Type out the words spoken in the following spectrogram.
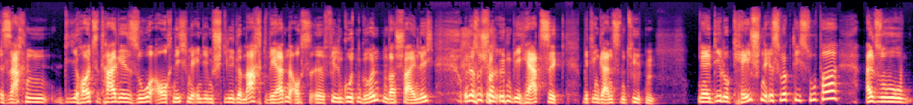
Sachen, die heutzutage so auch nicht mehr in dem Stil gemacht werden, aus äh, vielen guten Gründen wahrscheinlich. Und das ist schon irgendwie herzig mit den ganzen Typen. Äh, die Location ist wirklich super. Also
